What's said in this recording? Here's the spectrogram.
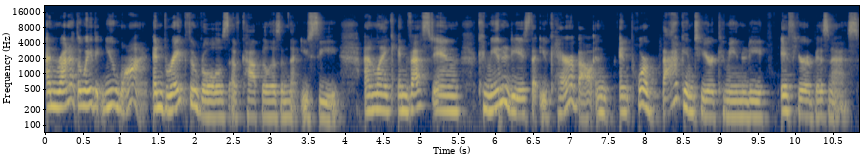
and run it the way that you want and break the rules of capitalism that you see and like invest in communities that you care about and, and pour back into your community if you're a business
